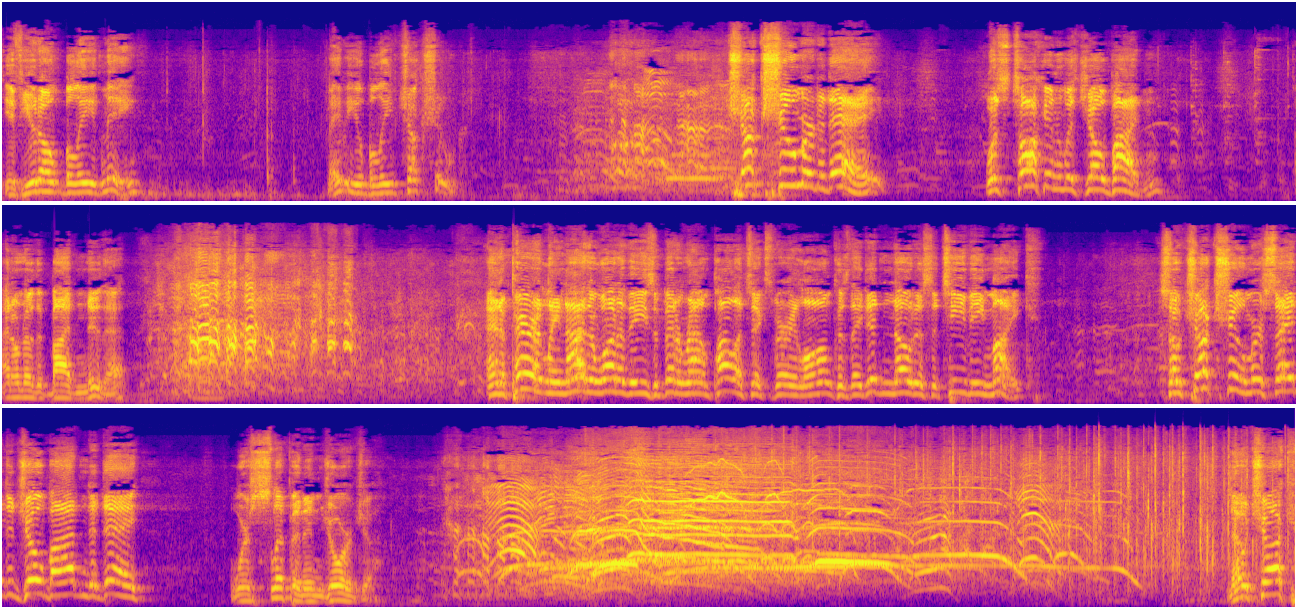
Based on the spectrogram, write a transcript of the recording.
If you don't believe me, maybe you'll believe Chuck Schumer. Chuck Schumer today was talking with Joe Biden. I don't know that Biden knew that. And apparently, neither one of these have been around politics very long because they didn't notice a TV mic. So Chuck Schumer said to Joe Biden today, We're slipping in Georgia. No, Chuck,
